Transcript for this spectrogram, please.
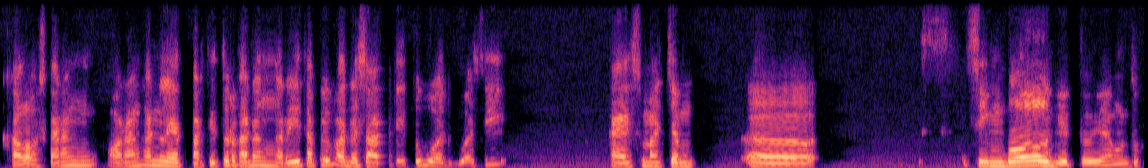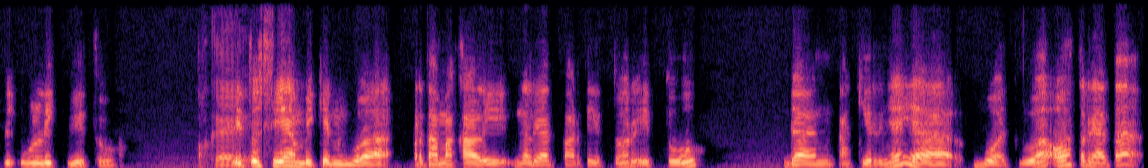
Kalau sekarang orang kan lihat partitur kadang ngeri. Tapi pada saat itu buat gue sih kayak semacam uh, simbol gitu yang untuk diulik gitu. Oke. Okay. Itu sih yang bikin gue pertama kali ngelihat partitur itu dan akhirnya ya buat gue oh ternyata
